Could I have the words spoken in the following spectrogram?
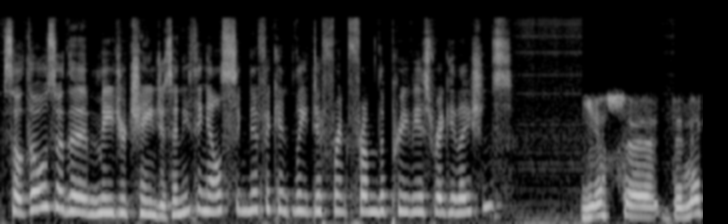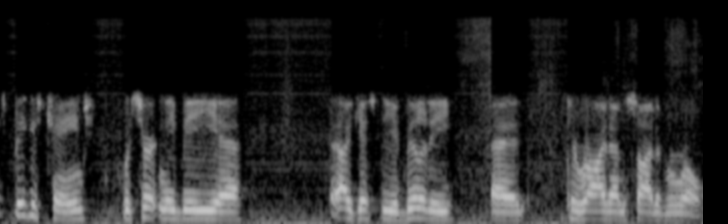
So those are the major changes. Anything else significantly different from the previous regulations? Yes, uh, the next biggest change would certainly be, uh, I guess, the ability uh, to ride on the side of a road.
